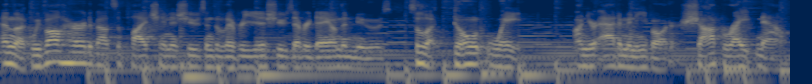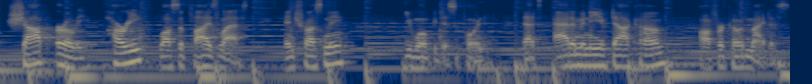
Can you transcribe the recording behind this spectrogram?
And look, we've all heard about supply chain issues and delivery issues every day on the news. So look, don't wait on your Adam and Eve order. Shop right now. Shop early. Hurry while supplies last. And trust me, you won't be disappointed. That's adamandeve.com, offer code Meidas.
